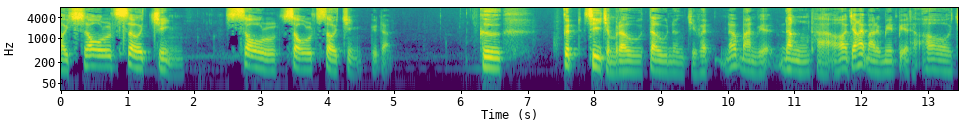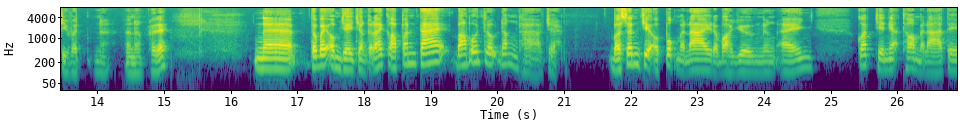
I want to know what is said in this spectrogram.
ឲ្យ soul searching soul soul searching គឺថាគឺគិតស៊ីជម្រៅទៅនឹងជីវិតនៅបានវាដឹងថាអូអញ្ចឹងហើយបានមានពាក្យថាអូជីវិតណាអាហ្នឹងឃើញទេណែទៅបីអ៊ំនិយាយចឹងក៏ដែរក៏ប៉ុន្តែបងប្អូនត្រូវដឹងថាចេះបើសិនជាឪពុកម្ដាយរបស់យើងនឹងឯងគាត់ជាអ្នកធម្មតាទេ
